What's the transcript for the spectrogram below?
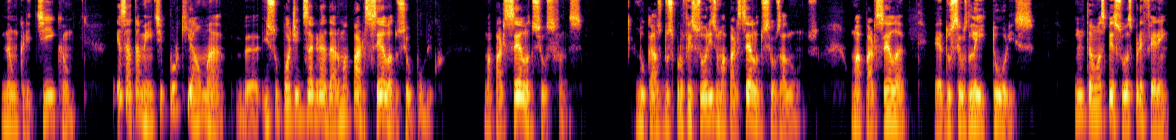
não criticam, exatamente porque há uma. Eh, isso pode desagradar uma parcela do seu público, uma parcela dos seus fãs. No caso dos professores, uma parcela dos seus alunos, uma parcela é, dos seus leitores. Então as pessoas preferem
